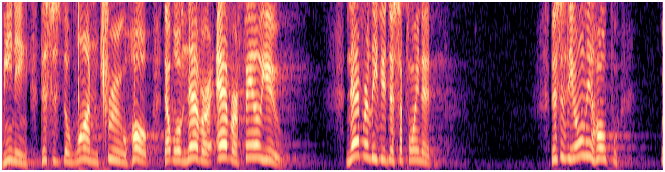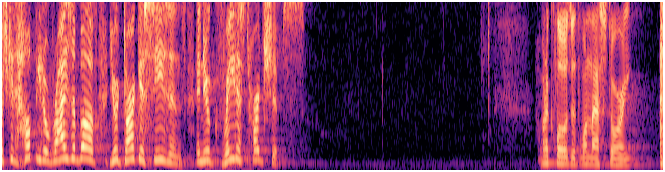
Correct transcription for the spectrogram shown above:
Meaning, this is the one true hope that will never, ever fail you, never leave you disappointed. This is the only hope which can help you to rise above your darkest seasons and your greatest hardships. I want to close with one last story.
